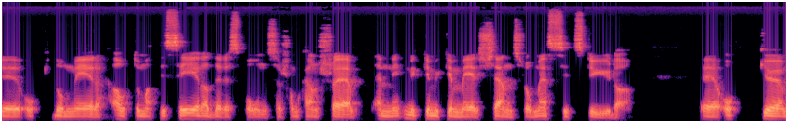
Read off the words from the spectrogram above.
Eh, och de mer automatiserade responser som kanske är mycket, mycket mer känslomässigt styrda. Eh, och eh,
